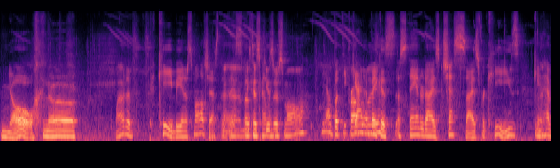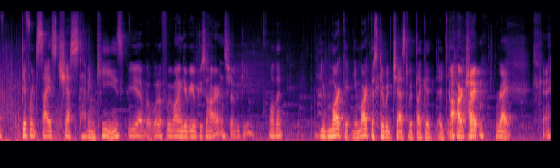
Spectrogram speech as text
No. No, Why would a key be in a small chest? Uh, because keys in- are small. Yeah, but you gotta Probably. make a standardized chest size for keys. Can't Yeah. have different sized chests having keys. Yeah, but what if we want to give you a piece of heart instead of a key? Well, then you mark it. You mark the stupid chest with like a a, A heart shape? Right. Okay.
